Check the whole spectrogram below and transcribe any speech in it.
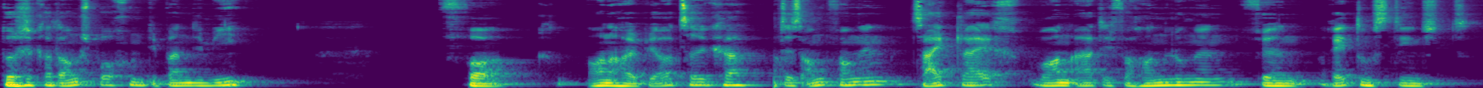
Du hast es gerade angesprochen, die Pandemie vor eineinhalb Jahren circa hat das angefangen. Zeitgleich waren auch die Verhandlungen für den Rettungsdienst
